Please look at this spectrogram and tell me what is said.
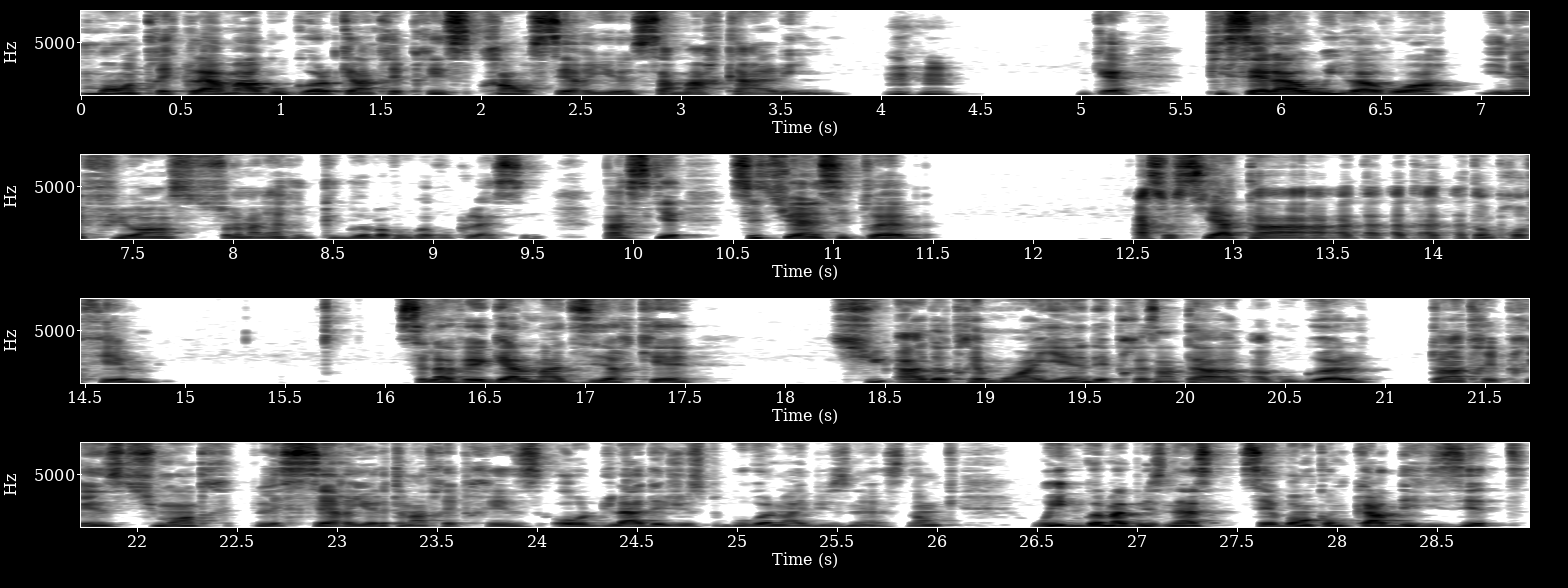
montre clairement à Google que l'entreprise prend au sérieux sa marque en ligne. Mm puis c'est là où il va avoir une influence sur la manière que Google va vous, classer. Parce que si tu as un site web associé à, à, ton profil, cela veut également dire que tu as d'autres moyens de présenter à, Google ton entreprise. Tu montres le sérieux de ton entreprise au-delà de juste Google My Business. Donc, oui, Google My Business, c'est bon comme carte de visite,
